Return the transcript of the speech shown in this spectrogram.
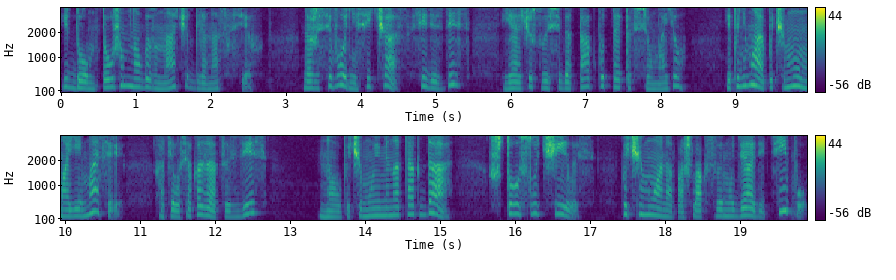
и дом тоже много значит для нас всех. Даже сегодня, сейчас, сидя здесь, я чувствую себя так, будто это все мое, и понимаю, почему моей матери хотелось оказаться здесь, но почему именно тогда? Что случилось? Почему она пошла к своему дяде Типу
